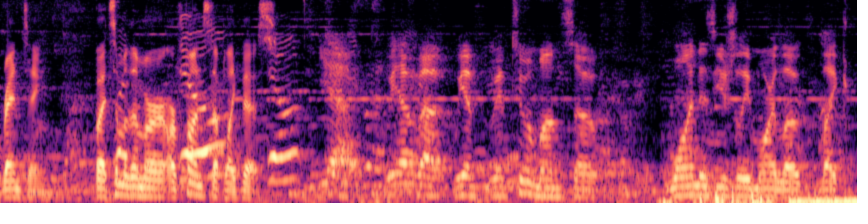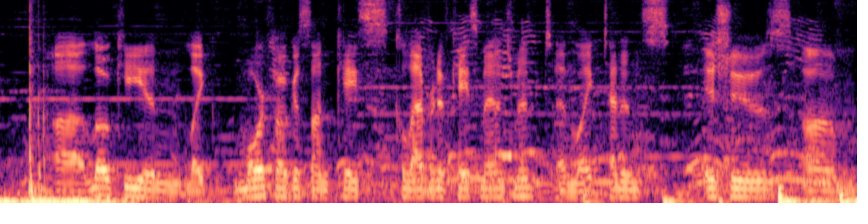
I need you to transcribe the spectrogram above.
renting. But some of them are, are fun stuff like this. Yeah, we have about we have we have two a month. So one is usually more low like low key and like more focused on case collaborative case management and like tenants issues. Um,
